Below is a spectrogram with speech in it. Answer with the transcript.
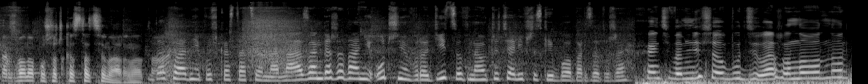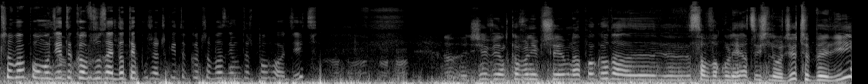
Tak zwana puszeczka stacjonarna, tak? Dokładnie puszka stacjonarna. A zaangażowanie uczniów, rodziców, nauczycieli, wszystkich było bardzo duże. chęć we mnie się obudziła, że no, no trzeba pomóc, nie tylko wrzucać do tej puszeczki, tylko trzeba z nią też pochodzić. No, Dzisiaj wyjątkowo nieprzyjemna pogoda. Y, Są w ogóle jacyś ludzie, czy byli?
